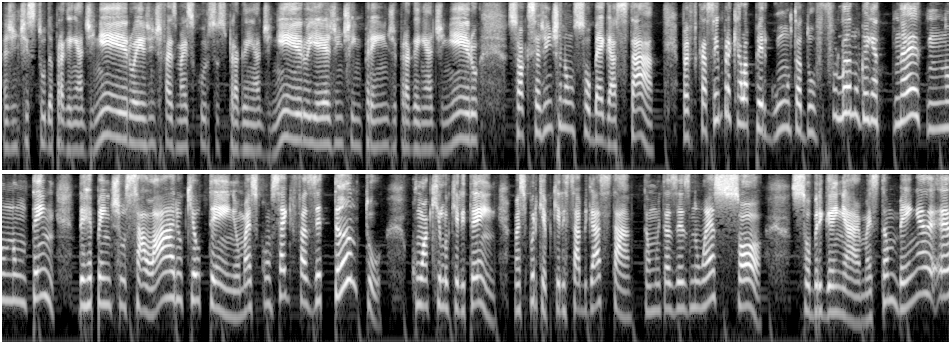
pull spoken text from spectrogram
A gente estuda para ganhar dinheiro, aí a gente faz mais cursos para ganhar dinheiro, e aí a gente empreende para ganhar dinheiro. Só que se a gente não souber gastar, vai ficar sempre aquela pergunta do fulano ganha, né? Não, não tem, de repente, o salário que eu tenho, mas consegue fazer tanto com aquilo que ele tem. Mas por quê? Porque ele sabe gastar. Então, muitas vezes não é só sobre ganhar, mas também é, é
